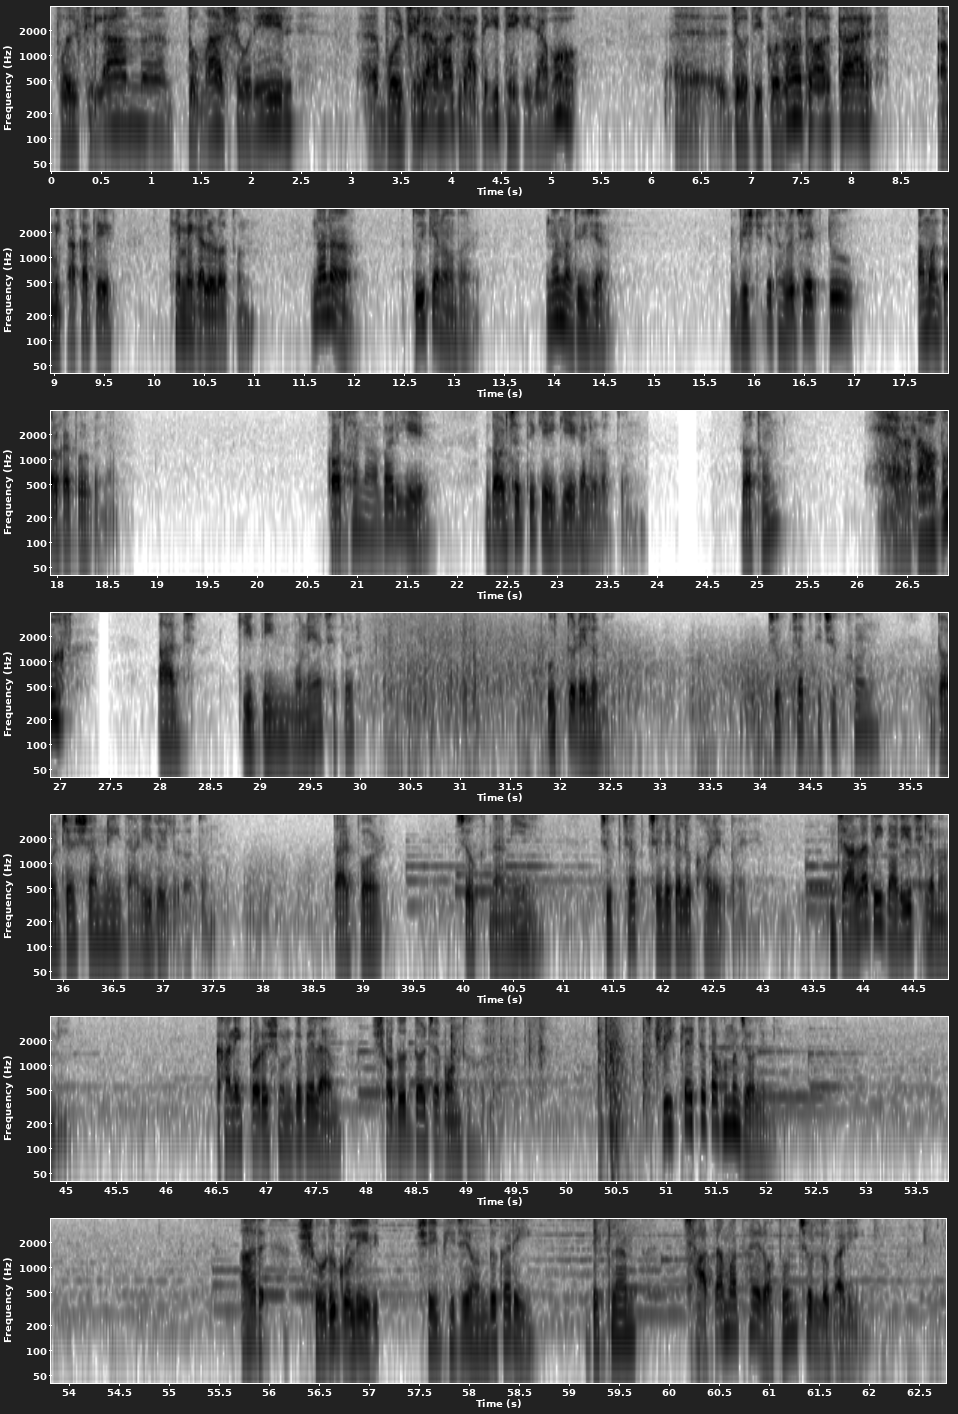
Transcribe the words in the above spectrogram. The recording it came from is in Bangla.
বলছিলাম তোমার শরীর বলছিলাম আজ রাতে কি থেকে যাব? যদি কোনো দরকার। আমি তাকাতে থেমে গেল রতন। না না তুই কেন আবার? না না তুই যা। বৃষ্টিটা ধরেছে একটু আমার দরকার পড়বে না। কথা না বাড়িয়ে দরজার দিকে এগিয়ে গেল রতন। রতন? হ্যাঁ দাদা বাবু আজ কি দিন মনে আছে তোর? উত্তর এলো না। চুপচাপ কিছুক্ষণ দরজার সামনেই দাঁড়িয়ে রইল রতন। তারপর চোখ নামিয়ে চুপচাপ চলে গেল ঘরের বাইরে। জানলাতেই দাঁড়িয়েছিলাম আমি। খানিক পরে শুনতে পেলাম সদর দরজা বন্ধ হলো। স্ট্রিট লাইটটা তখনও জ্বলেনি। আর সরু গলির সেই ভিজে অন্ধকারেই দেখলাম ছাতা মাথায় রতন চলল বাড়ি,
